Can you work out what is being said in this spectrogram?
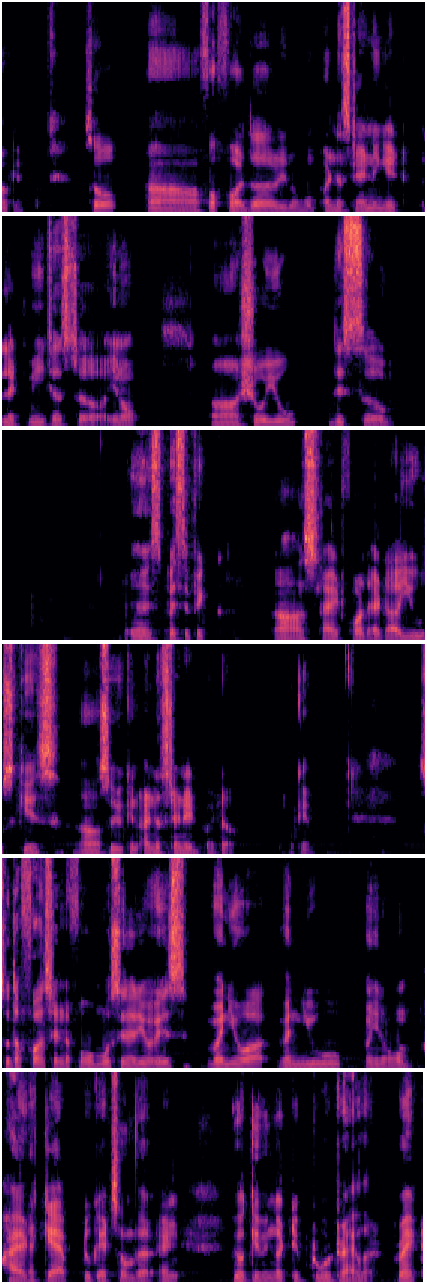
Okay. So uh, for further you know understanding it let me just uh, you know uh, show you this uh, specific uh, slide for that a use case uh, so you can understand it better. Okay. So the first and the foremost scenario is when you are when you you know hired a cab to get somewhere and you are giving a tip to a driver right?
